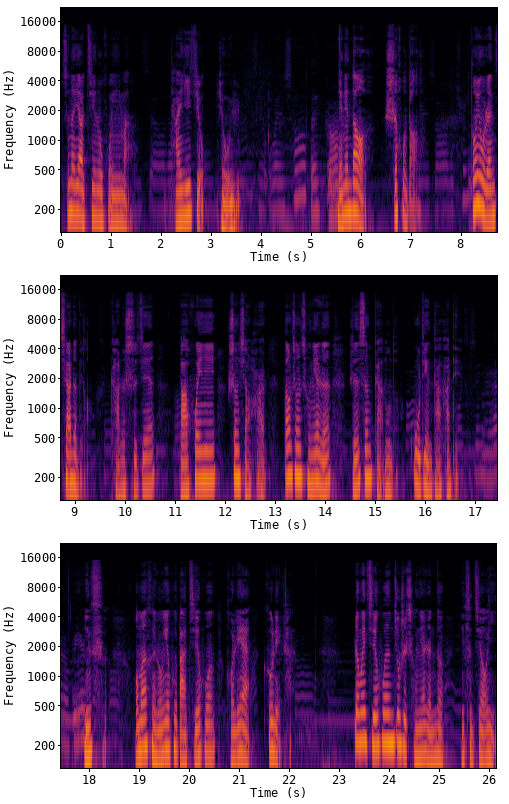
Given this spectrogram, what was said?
真的要进入婚姻吗？他依旧犹豫。年龄到了，时候到了，总有人掐着表，卡着时间，把婚姻、生小孩当成成年人。人生赶路的固定打卡点，因此我们很容易会把结婚和恋爱割裂开，认为结婚就是成年人的一次交易，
